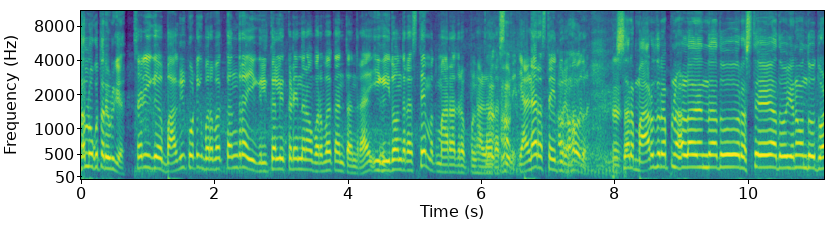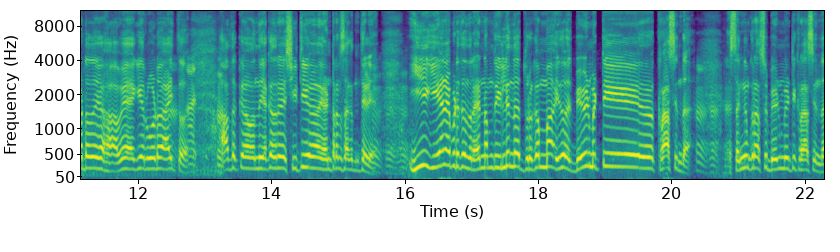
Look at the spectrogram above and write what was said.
ಕಲ್ಲು ಹೋಗ್ತಾರೆ ಇವ್ರಿಗೆ. ಸರ್ ಈಗ ಬಾಗಲಕೋಟೆಗೆ ಬರ್ಬೇಕಂದ್ರೆ ಈಗ ಇಲ್ಕಲ್ ಕಡೆಯಿಂದ ನಾವು ಬರ್ಬೇಕಂತಂದ್ರೆ ಈಗ ಇದೊಂದು ರಸ್ತೆ ಮತ್ತು ಮಾರಾದ್ರಪ್ಪನಹಳ್ಳ ರಸ್ತೆ. ಎರಡೇ ರಸ್ತೆ ಇದ್ದು ಹೌದು. ಸರ್ ಮಾರುದ್ರಪ್ಪನ ಹಳ್ಳದಿಂದ ಅದು ರಸ್ತೆ ಅದು ಏನೋ ಒಂದು ದೊಡ್ಡ ಹವೆ ಆಗಿ ರೋಡ್ ಆಯಿತು. ಅದಕ್ಕೆ ಒಂದು ಯಾಕಂದ್ರೆ ಸಿಟಿ ಎಂಟ್ರೆನ್ಸ್ ಆಗಂತೇಳಿ ಈಗ ಏನಾಗ್ಬಿಡುತ್ತೆ ಅಂದ್ರೆ ನಮ್ದು ಇಲ್ಲಿಂದ ದುರ್ಗಮ್ಮ ಇದು ಬೇವಿನಮಟ್ಟಿ ಕ್ರಾಸಿಂದ ಸಂಗಮ್ ಕ್ರಾಸ್ ಬೇವಿನಮಟ್ಟಿ ಕ್ರಾಸಿಂದ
